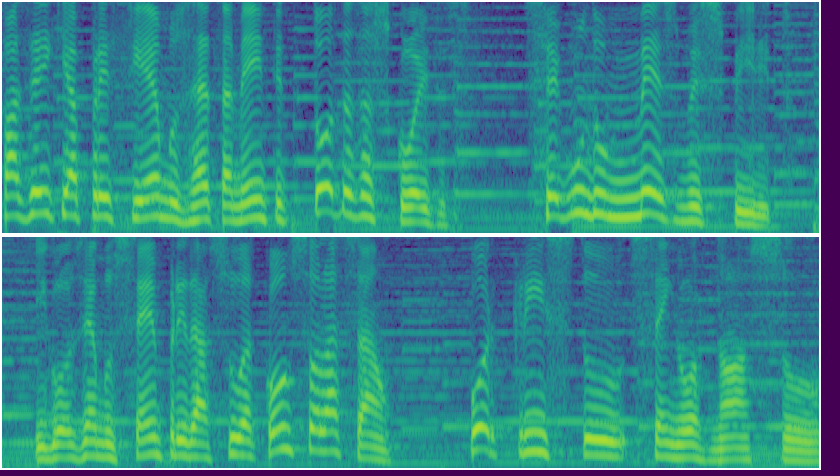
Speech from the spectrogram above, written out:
Fazei que apreciemos retamente todas as coisas, segundo o mesmo Espírito, e gozemos sempre da Sua consolação. Por Cristo, Senhor nosso.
